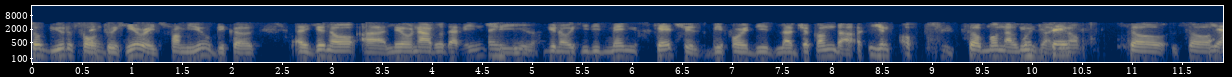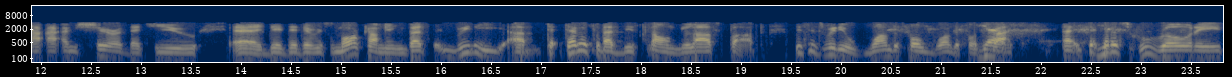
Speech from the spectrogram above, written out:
so beautiful Thank to you. hear it from you because uh, you know, uh, Leonardo da Vinci, you. you. know, he did many sketches before he did La Gioconda, you know, so Mona Lisa, you, you know. So, so yeah. I, I'm sure that you, uh, that, there is more coming. But really, uh, t- tell us about this song, "Love Bop." This is really a wonderful, wonderful yes. track. Uh, tell yes. us who wrote it,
